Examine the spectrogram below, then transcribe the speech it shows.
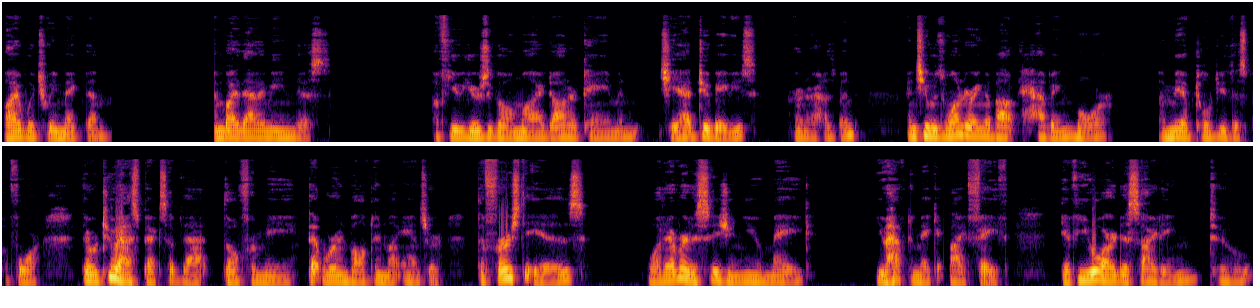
by which we make them. And by that I mean this. A few years ago, my daughter came and she had two babies, her and her husband, and she was wondering about having more. I may have told you this before. There were two aspects of that, though, for me, that were involved in my answer. The first is whatever decision you make, you have to make it by faith if you are deciding to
